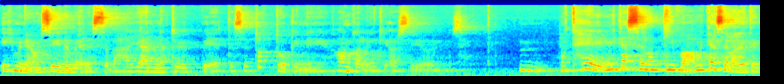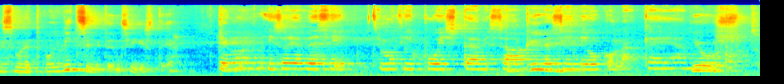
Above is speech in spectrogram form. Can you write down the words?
Ihminen on siinä mielessä vähän jännä tyyppi, että se tottuukin niihin hankalinkin asioihin sitten. Mm. Mutta hei, mikä siellä on kivaa? Mikä siellä on jotenkin semmoinen, että voi vitsi miten siistiä? Siellä on isoja vesi, semmoisia puistoja, missä on Okei. vesiliukumäkejä ja muuta. Just.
